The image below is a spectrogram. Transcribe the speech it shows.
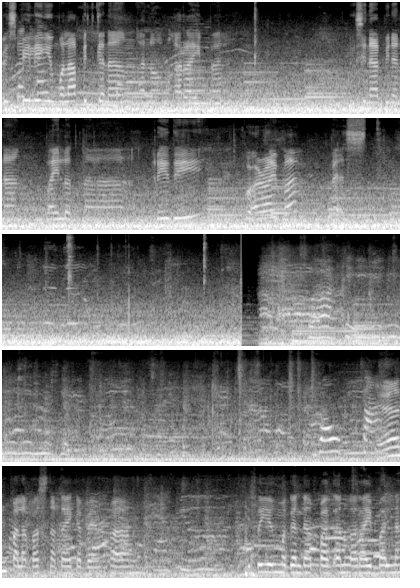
First feeling yung malapit ka ng ano, arrival. Yung sinabi na ng pilot na ready for arrival, best. Yan, palabas na tayo ka Bemfam. Ito yung maganda pag ano arrival na.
